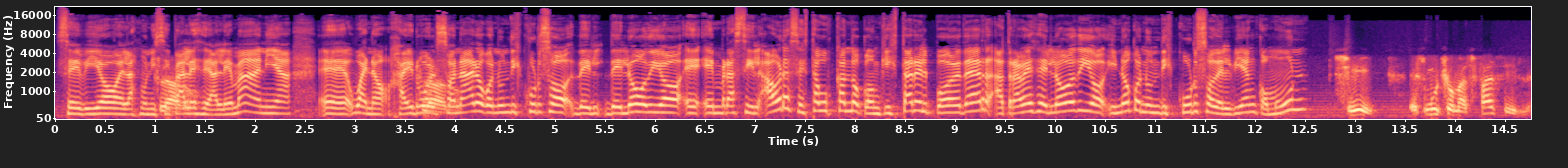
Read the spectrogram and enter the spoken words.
se vio en las municipales de Alemania. Eh, bueno, Jair Bolsonaro con un discurso del, odio eh, en Brasil. Ahora se está buscando conquistar el poder a través del odio y no con un discurso del bien común. Sí, es mucho más fácil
